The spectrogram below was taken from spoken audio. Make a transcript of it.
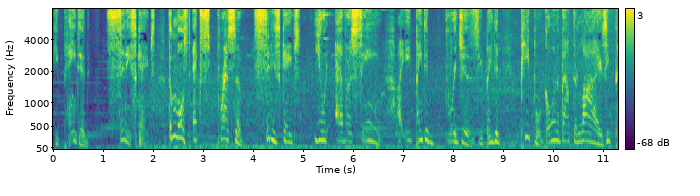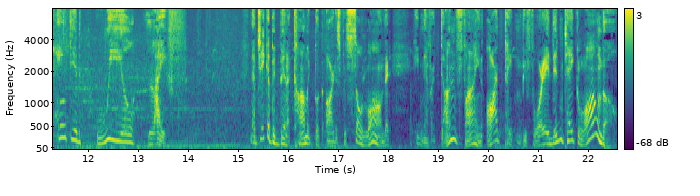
He painted cityscapes, the most expressive cityscapes you'd ever seen. Uh, he painted bridges, he painted people going about their lives, he painted real life. Now, Jacob had been a comic book artist for so long that he'd never done fine art painting before. It didn't take long, though,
